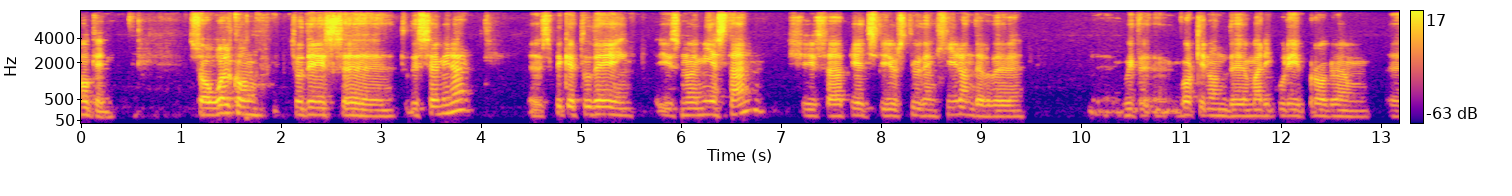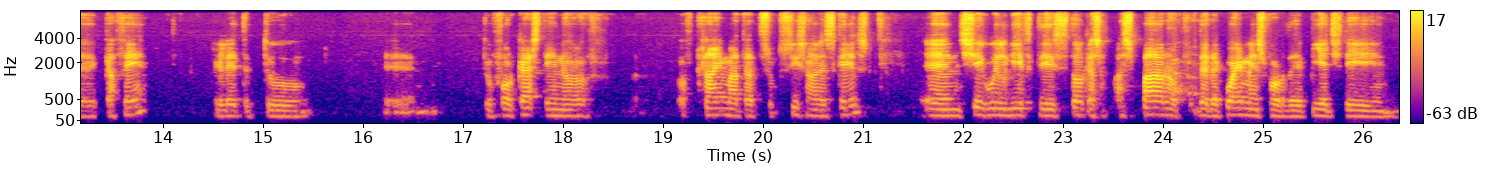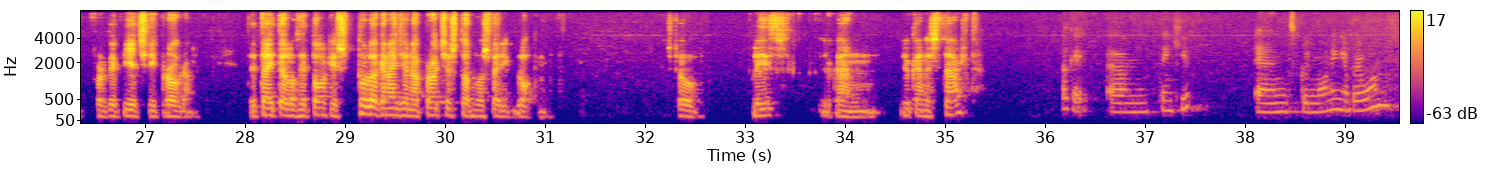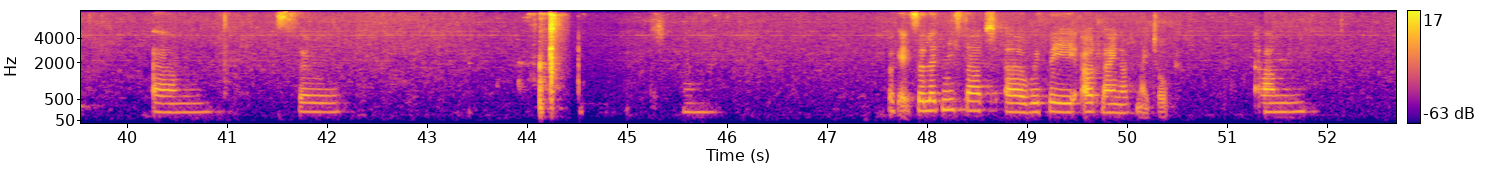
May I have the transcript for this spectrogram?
Okay, so welcome to this uh, to this seminar. Uh, speaker today is Noemi Stan. She's a PhD student here under the uh, with uh, working on the Marie Curie program uh, CAFE related to uh, to forecasting of of climate at subseasonal scales. And she will give this talk as, as part of the requirements for the PhD for the PhD program. The title of the talk is Two Lagrangian Approaches to Atmospheric Blocking. So please, you can you can start. Okay, um, thank you. And good morning, everyone. Um, so, um, okay, so let me start uh, with the outline of my talk. Um,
